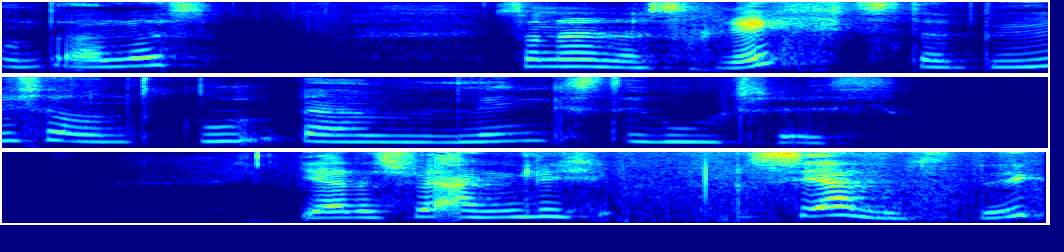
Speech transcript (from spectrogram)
und alles. Sondern dass rechts der böse und ähm, links der gute ist. Ja, das wäre eigentlich sehr lustig.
